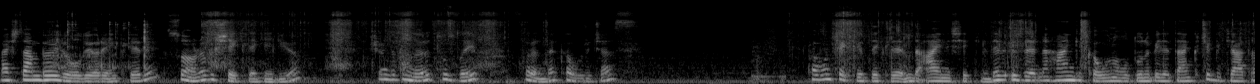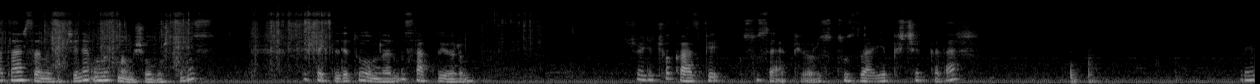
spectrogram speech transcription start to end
Baştan böyle oluyor renkleri. Sonra bu şekle geliyor. Şimdi bunları tuzlayıp fırında kavuracağız. Kavun çekirdeklerini de aynı şekilde ve üzerine hangi kavun olduğunu belirten küçük bir kağıt atarsanız içine unutmamış olursunuz. Bu şekilde tohumlarımı saklıyorum. Şöyle çok az bir su serpiyoruz. Tuzlar yapışacak kadar. Ve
